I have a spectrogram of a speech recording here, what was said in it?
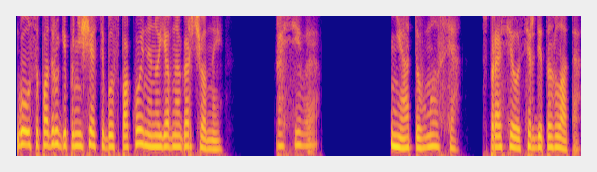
Голос у подруги по несчастью был спокойный, но явно огорченный. «Красивое». «Не одумался?» — спросила сердито Злата.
